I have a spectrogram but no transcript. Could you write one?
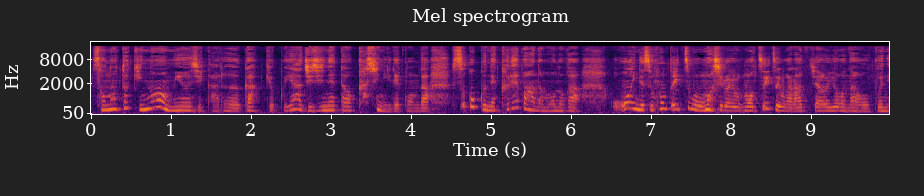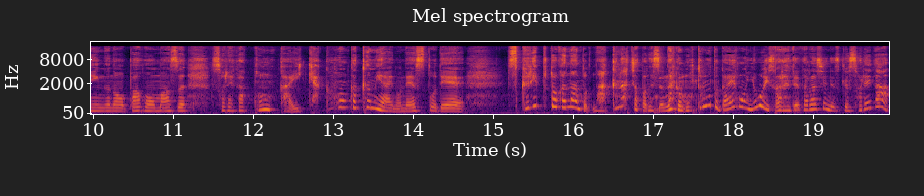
その時のミュージカル楽曲や時事ネタを歌詞に入れ込んだすごくねクレバーなものが多いんですよ。ほんといつも面白いもうついつい笑っちゃうようなオープニングのパフォーマンスそれが今回脚本家組合のネストでスクリプトがなんとなくなっちゃったんですよ。なんかもともと台本用意されてたらしいんですけど、それが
